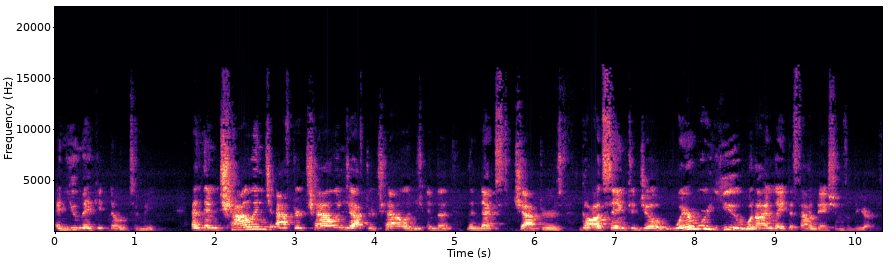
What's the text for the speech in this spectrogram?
and you make it known to me. And then challenge after challenge after challenge in the, the next chapters, God saying to Job, Where were you when I laid the foundations of the earth?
